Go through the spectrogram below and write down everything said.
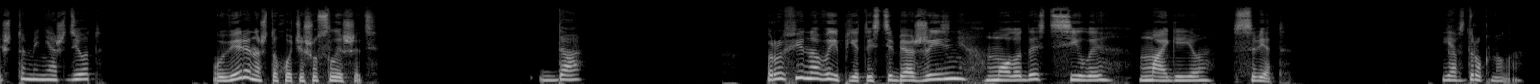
«И что меня ждет?» «Уверена, что хочешь услышать?» «Да». Руфина выпьет из тебя жизнь, молодость, силы, магию, свет. Я вздрогнула.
